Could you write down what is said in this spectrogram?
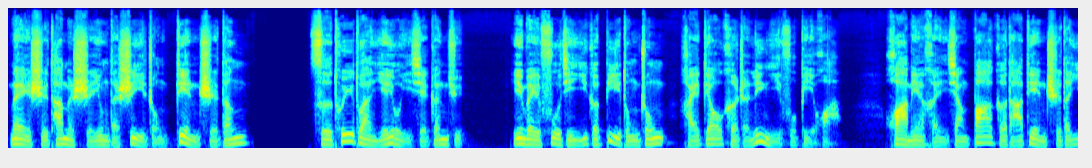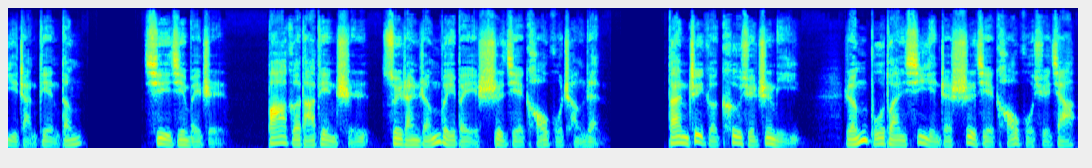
那时他们使用的是一种电池灯？此推断也有一些根据，因为附近一个壁洞中还雕刻着另一幅壁画，画面很像巴格达电池的一盏电灯。迄今为止，巴格达电池虽然仍未被世界考古承认。但这个科学之谜仍不断吸引着世界考古学家、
